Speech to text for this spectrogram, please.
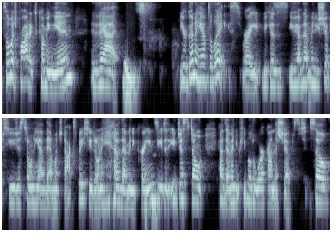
so much product coming in that you're going to have delays, right? Because you have that many ships, you just don't have that much dock space. You don't have that many cranes. Mm-hmm. You, you just don't have that many people to work on the ships. So,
